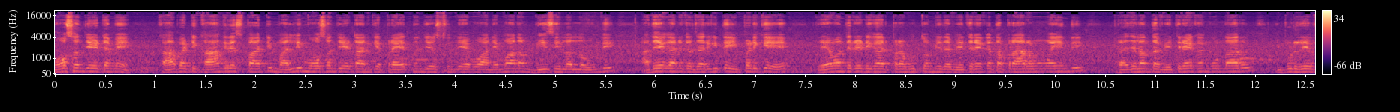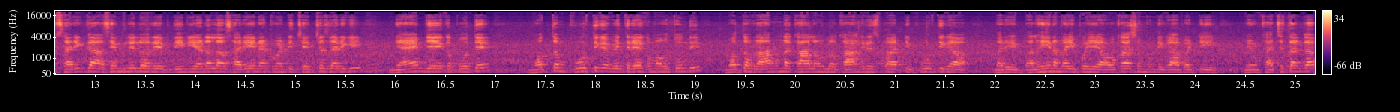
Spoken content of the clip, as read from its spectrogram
మోసం చేయటమే. కాబట్టి కాంగ్రెస్ పార్టీ మళ్ళీ మోసం చేయడానికి ప్రయత్నం చేస్తుందేమో అనుమానం బీసీలలో ఉంది. అదే కనుక జరిగితే ఇప్పటికే రేవంత్ రెడ్డి గారి ప్రభుత్వం మీద వ్యతిరేకత ప్రారంభమైంది. ప్రజలంతా వ్యతిరేకంగా ఉన్నారు. ఇప్పుడు రేపు సరిగ్గా అసెంబ్లీలో రేపు దీని ఎడల సరైనటువంటి చర్చ జరిగి న్యాయం చేయకపోతే మొత్తం పూర్తిగా వ్యతిరేకం అవుతుంది మొత్తం రానున్న కాలంలో కాంగ్రెస్ పార్టీ పూర్తిగా మరి బలహీనమైపోయే అవకాశం ఉంది కాబట్టి మేము ఖచ్చితంగా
